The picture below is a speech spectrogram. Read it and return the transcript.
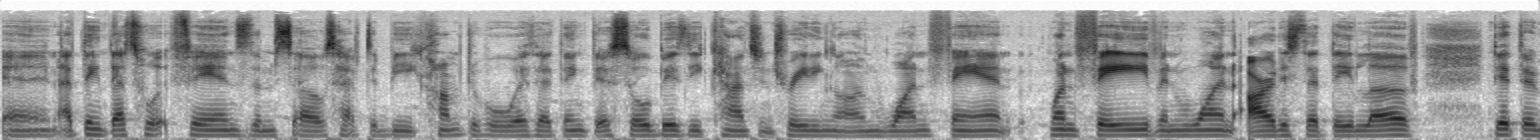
And i think that's what fans themselves have to be comfortable with. I think they're so busy concentrating on one fan one fave and one artist that they love that they're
